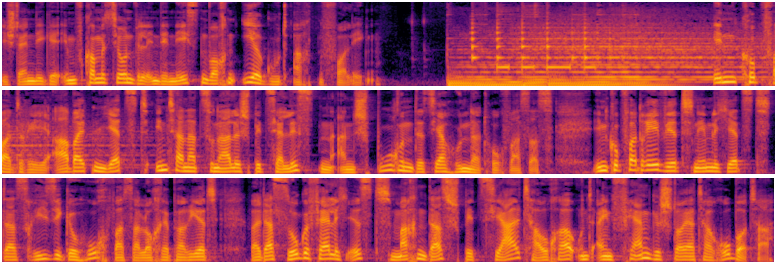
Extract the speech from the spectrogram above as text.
Die Ständige Impfkommission will in den nächsten Wochen ihr Gutachten vorlegen. In Kupferdreh arbeiten jetzt internationale Spezialisten an Spuren des Jahrhunderthochwassers. In Kupferdreh wird nämlich jetzt das riesige Hochwasserloch repariert. Weil das so gefährlich ist, machen das Spezialtaucher und ein ferngesteuerter Roboter.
